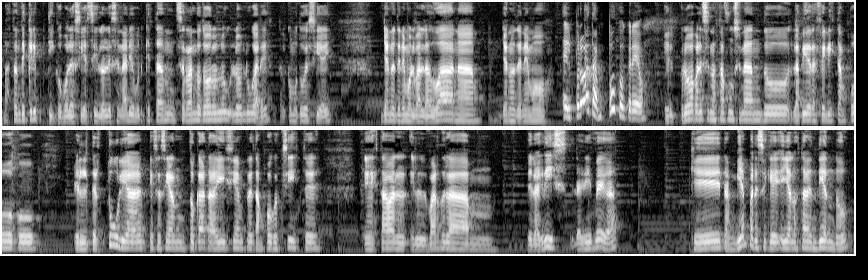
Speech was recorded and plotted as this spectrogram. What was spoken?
bastante críptico, por así decirlo, el escenario, porque están cerrando todos los, los lugares, tal como tú decías ahí. Ya no tenemos el Val de Aduana, ya no tenemos. El Proa tampoco, creo. El Pro parece no está funcionando, la Piedra Feliz tampoco, el Tertulia, que se hacían tocata ahí siempre, tampoco existe. Eh, estaba el, el bar de la, mm, de la Gris, de la Gris Vega, que también parece que ella lo está vendiendo.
